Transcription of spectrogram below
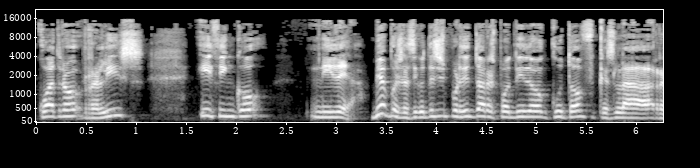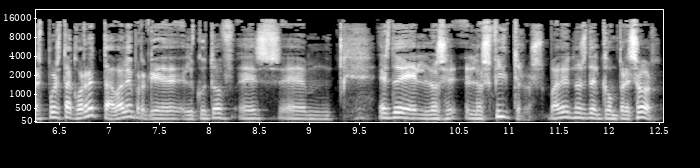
4. Release. Y 5 ni idea. Bien, pues el 56% ha respondido cutoff, que es la respuesta correcta, ¿vale? Porque el cutoff es, em, es de los, filtros, ¿vale? No es del compresor.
